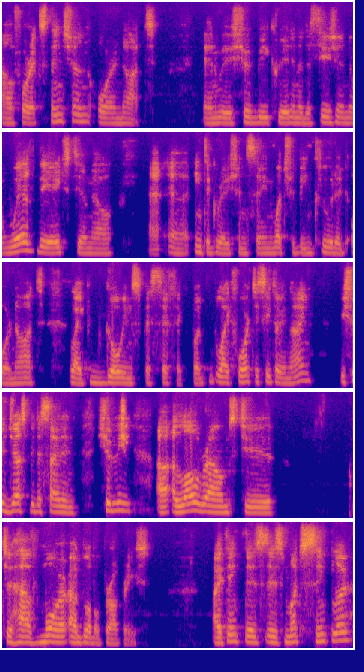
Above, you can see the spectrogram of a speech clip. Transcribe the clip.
uh, for extension or not. And we should be creating a decision with the HTML uh, uh, integration saying what should be included or not, like going specific. But like for TC39, We should just be deciding, should we uh, allow realms to to have more uh, global properties? I think this is much simpler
